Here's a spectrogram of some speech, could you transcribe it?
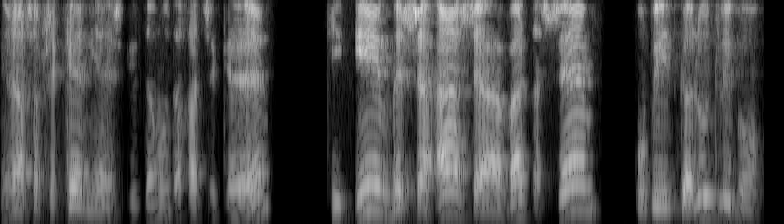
נראה עכשיו שכן יש הזדמנות אחת שכן, כי אם בשעה שאהבת השם הוא בהתגלות ליבו,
